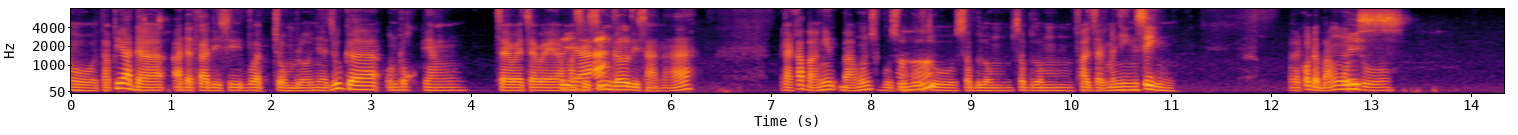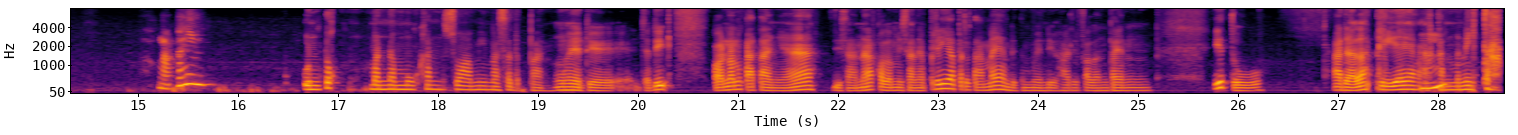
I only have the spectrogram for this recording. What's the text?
oh, tapi ada ada tradisi buat jomblonya juga untuk yang cewek-cewek yang Oh, masih ya? single di sana. Mereka bangun bangun subuh-subuh Uh-huh. tuh sebelum sebelum fajar menyingsing. Mereka udah bangun tuh Ngapain? untuk menemukan suami masa depan. Wede. Jadi konon katanya di sana kalau misalnya pria pertama yang ditemuin di hari Valentine itu adalah pria yang Hmm. akan menikah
